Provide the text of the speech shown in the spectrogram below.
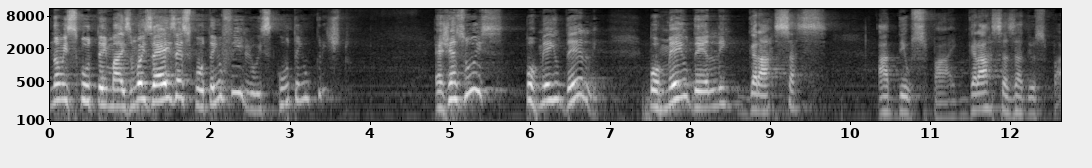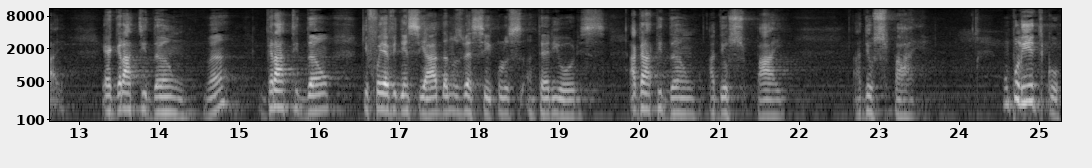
não escutem mais Moisés, escutem o filho, escutem o Cristo. É Jesus, por meio dele. Por meio dele, graças a Deus Pai. Graças a Deus Pai. É gratidão, não é? Gratidão que foi evidenciada nos versículos anteriores. A gratidão a Deus Pai. A Deus Pai. Um político,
